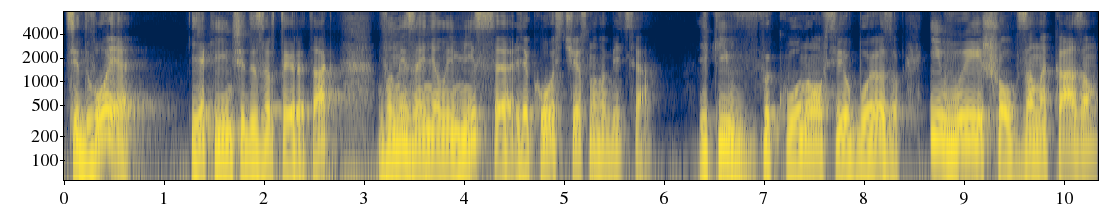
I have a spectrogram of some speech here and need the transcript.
ці двоє, як і інші дезертири, так, вони зайняли місце якогось чесного бійця, який виконував свій обов'язок і вийшов за наказом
